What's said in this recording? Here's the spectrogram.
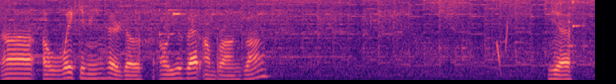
Uh, awakening. There you go. I'll use that on Bronzong. Yes.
